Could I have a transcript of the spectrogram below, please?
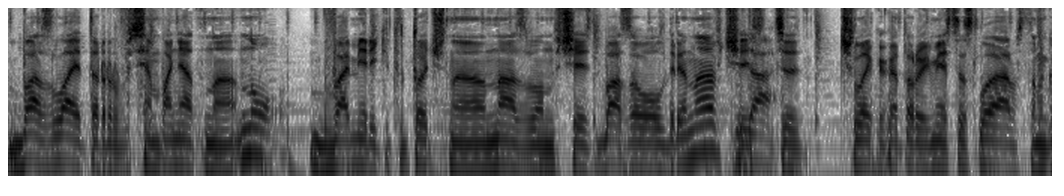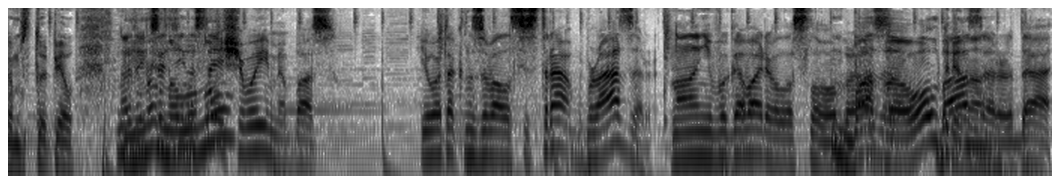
Баз Лайтер всем понятно. Ну, в Америке ты точно назван в честь База Олдрина, в честь Да. э, человека, который вместе с Луи Армстронгом ступил Но это, на- кстати, на Луну. настоящего имя Баз. Его так называла сестра brother, но она не выговаривала слово brother. База Олдрина? Buzzer, да.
